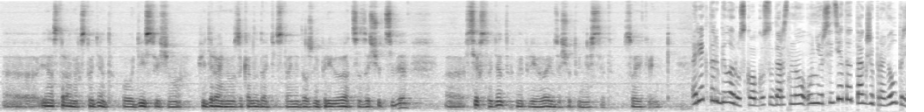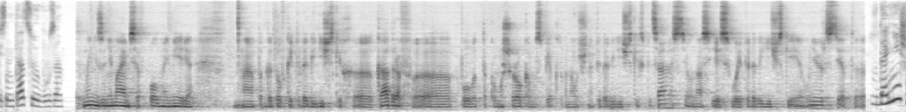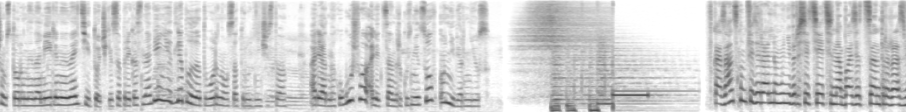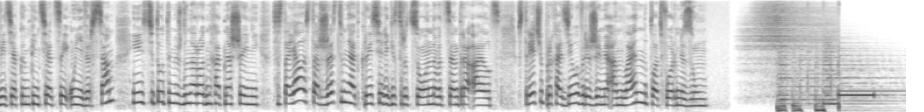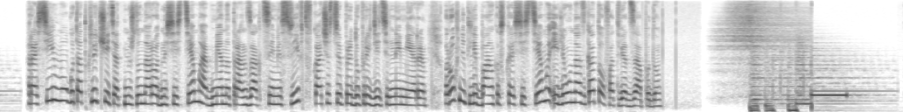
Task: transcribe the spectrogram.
э, иностранных студентов по действующему федеральному законодательству, они должны прививаться за счет себя. Э, всех студентов мы прививаем за счет университета в своей клинике. Ректор Белорусского государственного университета также провел презентацию вуза. Мы не занимаемся в полной мере подготовкой педагогических э, кадров э, по вот такому широкому спектру научно-педагогических специальностей. У нас есть свой педагогический университет. В дальнейшем стороны намерены найти точки соприкосновения для плодотворного сотрудничества. Ариадна Кугушева, Александр Кузнецов, Универ News. В Казанском федеральном университете на базе Центра развития компетенций «Универсам» и Института международных отношений состоялось торжественное открытие регистрационного центра IELTS. Встреча проходила в режиме онлайн на платформе Zoom. Россию могут отключить от международной системы обмена транзакциями SWIFT в качестве предупредительной меры. Рухнет ли банковская система или у нас готов ответ Западу?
